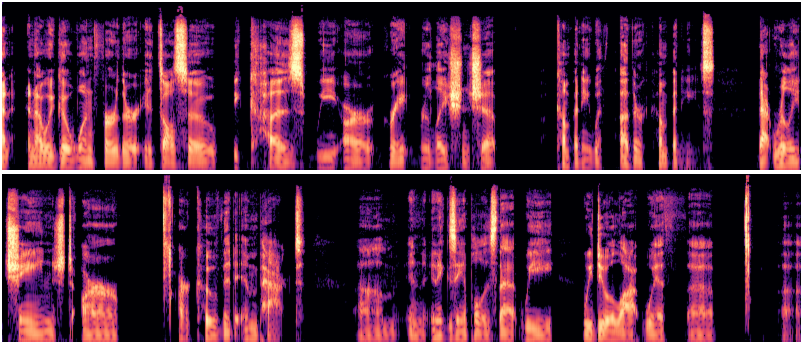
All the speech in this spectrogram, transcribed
And and I would go one further. It's also because we are great relationship company with other companies that really changed our our COVID impact. Um, and an example is that we we do a lot with uh, uh,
